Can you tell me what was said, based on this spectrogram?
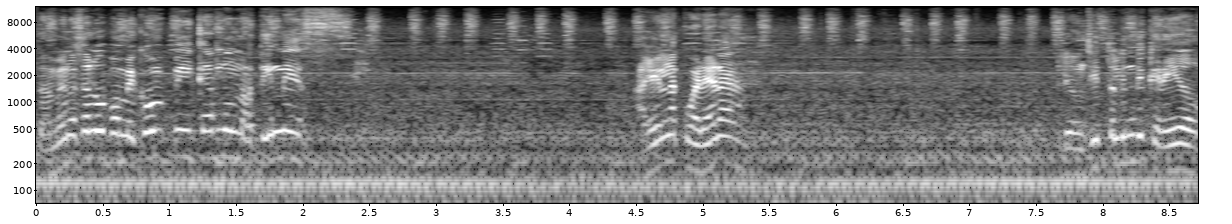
También un saludo para mi compi Carlos Martínez. Ahí en la cuerera. Leoncito lindo y querido.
